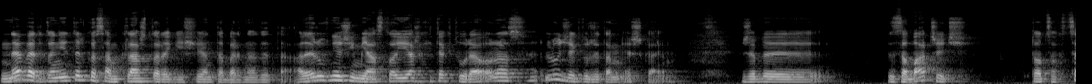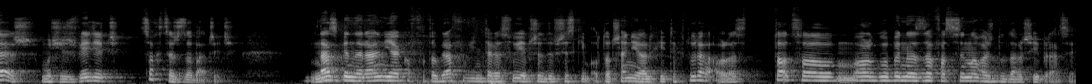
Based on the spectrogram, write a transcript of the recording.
Nevers to nie tylko sam klasztor, jak i święta Bernadetta, ale również i miasto, i architektura oraz ludzie, którzy tam mieszkają. Żeby zobaczyć to, co chcesz, musisz wiedzieć, co chcesz zobaczyć. Nas generalnie jako fotografów interesuje przede wszystkim otoczenie, architektura oraz to, co mogłoby nas zafascynować do dalszej pracy.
